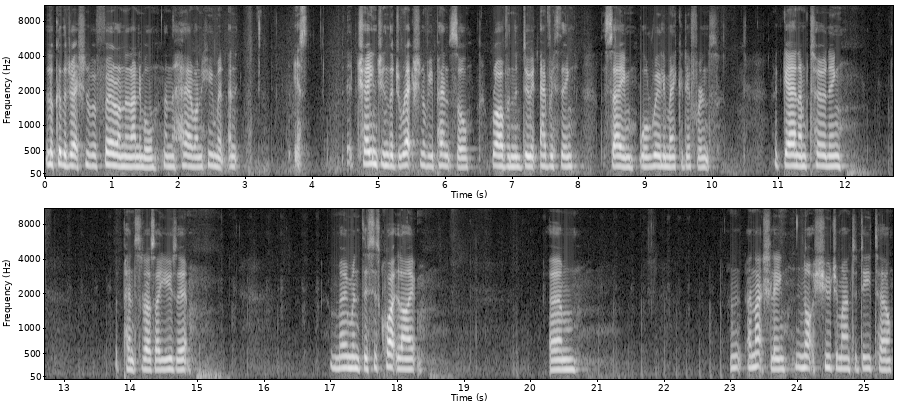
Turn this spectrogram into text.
Look at the direction of a fur on an animal and the hair on a human, and it's changing the direction of your pencil rather than doing everything the same will really make a difference. Again, I'm turning the pencil as I use it. moment, this is quite light. Um, and, and actually not a huge amount of detail.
